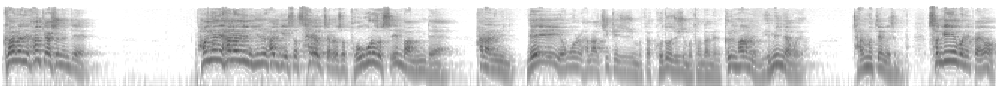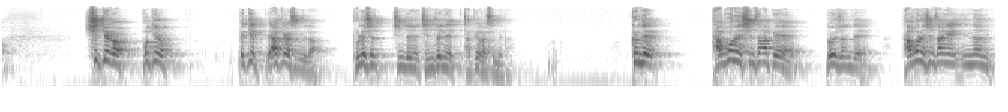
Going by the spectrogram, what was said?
그 하나님 함께 하시는데 당연히 하나님의 일을 하기 위해서 사역자로서 도구로서 쓰임 받는데 하나님이 내 영혼을 하나 지켜주지 못하고 거둬주지 못한다면 그런 하나님을 왜 믿냐고요. 잘못된 것입니다. 성경에 보니까요. 십개가 벗개가 뺏겨 빼앗겨갔습니다. 블레셋 진전에 진전에 잡혀갔습니다. 그런데 다곤의 신상 앞에 놓여졌는데 다곤의 신상에 있는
